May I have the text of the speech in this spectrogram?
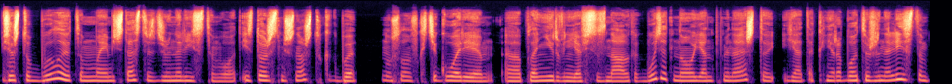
все, что было, это моя мечта стать журналистом. Вот. И тоже смешно, что как бы, ну, условно, в категории э, планирования я все знала, как будет, но я напоминаю, что я так и не работаю журналистом.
